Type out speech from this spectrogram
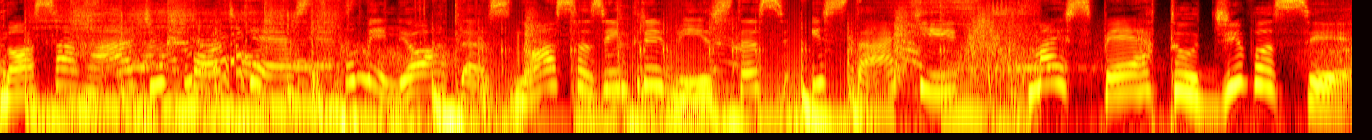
Nossa Rádio Podcast. O melhor das nossas entrevistas está aqui, mais perto de você.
